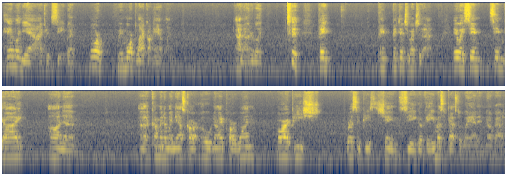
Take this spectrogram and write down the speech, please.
Hamlin. Yeah, I can see, but more I mean more black on Hamlin. I don't know. I don't really pay, pay pay attention much to that. Anyway, same same guy on um, uh, comment on my NASCAR 09 Part One. R.I.P. Rest in peace, Shane Sieg. Okay, he must have passed away. I didn't know about it.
